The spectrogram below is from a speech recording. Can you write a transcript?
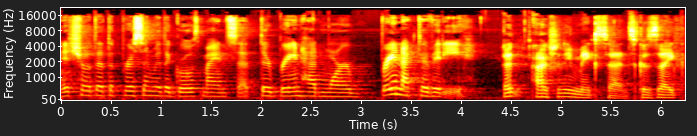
it showed that the person with a growth mindset, their brain had more brain activity. It actually makes sense because, like,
